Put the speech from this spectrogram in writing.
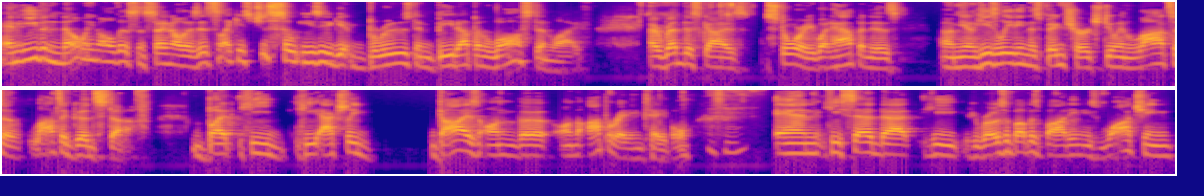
and even knowing all this and studying all this, it's like it's just so easy to get bruised and beat up and lost in life. I read this guy's story. What happened is, um, you know, he's leading this big church, doing lots of lots of good stuff, but he he actually dies on the on the operating table, mm-hmm. and he said that he he rose above his body and he's watching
